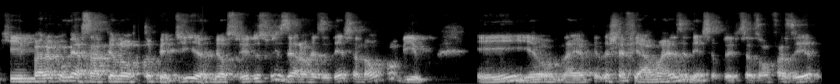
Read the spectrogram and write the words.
que, para começar pela ortopedia, meus filhos fizeram residência não comigo. E eu, na época, ainda chefiava uma residência. Eu falei, vocês vão fazer.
